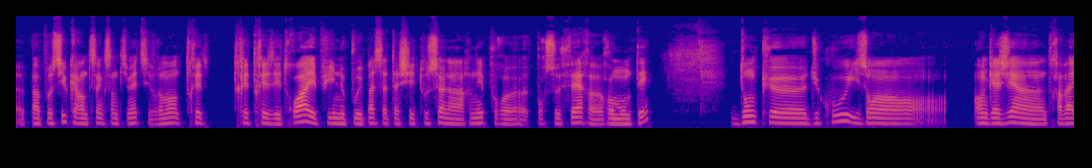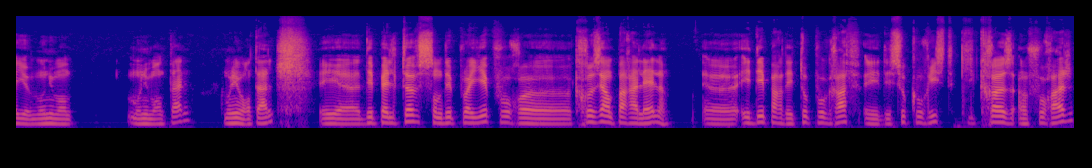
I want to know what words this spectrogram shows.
euh, pas possible. 45 cm, c'est vraiment très, très, très étroit. Et puis, il ne pouvait pas s'attacher tout seul à un harnais pour, euh, pour se faire euh, remonter. Donc, euh, du coup, ils ont en- engagé un travail monument- monumental. Monumental et euh, des pelleteufs sont déployés pour euh, creuser en parallèle, euh, aidés par des topographes et des secouristes qui creusent un forage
